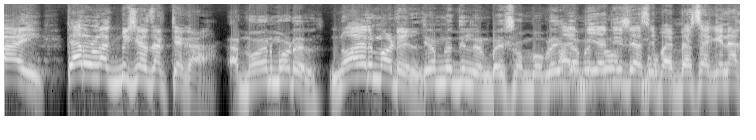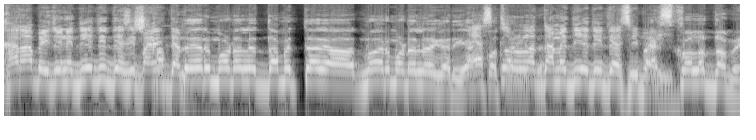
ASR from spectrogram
ভাই তেরো লাখ বিশ হাজার টাকা। আর নয়ের মডেল নয়ের মডেল কেমনে দিলেন ভাই সম্ভব? দিয়ে দিতেছি ভাই বেচা কিনা খারাপ এই দিয়ে দিতেছি পানির দামে। সাতের মডেলের দামে নয়ের মডেলের গাড়ি এস কথা দামে দিয়ে দিতেছি ভাই। এক্স কলার দামে?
